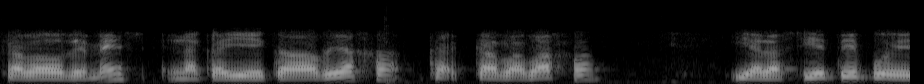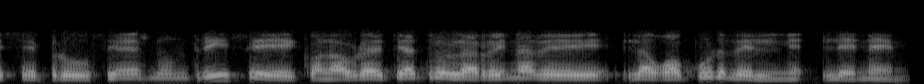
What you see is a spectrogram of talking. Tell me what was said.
sábado de mes en la calle Cava Baja y a las 7 pues eh, producciones Nuntris eh, con la obra de teatro La Reina de la Guapur del Lenem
